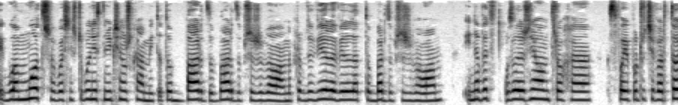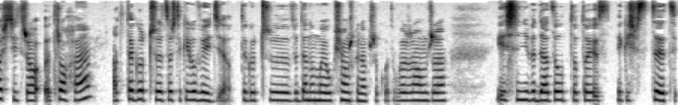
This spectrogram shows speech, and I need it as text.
jak byłam młodsza, właśnie szczególnie z tymi książkami, to to bardzo, bardzo przeżywałam. Naprawdę wiele, wiele lat to bardzo przeżywałam. I nawet uzależniałam trochę swoje poczucie wartości tro trochę od tego, czy coś takiego wyjdzie, od tego, czy wydano moją książkę na przykład. Uważałam, że jeśli nie wydadzą, to to jest jakiś wstyd.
